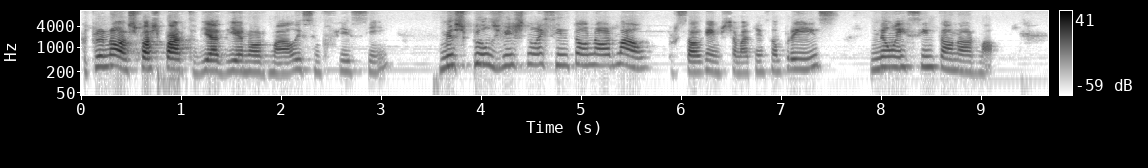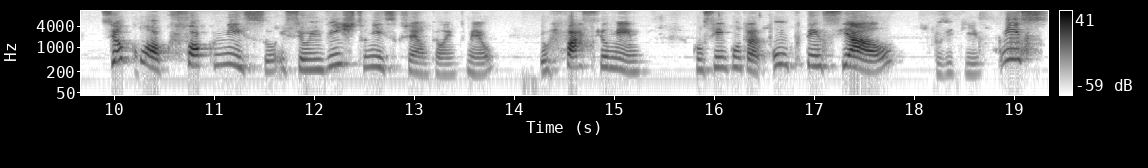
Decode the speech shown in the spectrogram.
que para nós faz parte do dia a dia normal, e sempre fui assim, mas pelos vistos não é assim tão normal, porque se alguém me chama a atenção para isso, não é assim tão normal. Se eu coloco foco nisso e se eu invisto nisso, que já é um talento meu, eu facilmente consigo encontrar um potencial positivo nisso.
